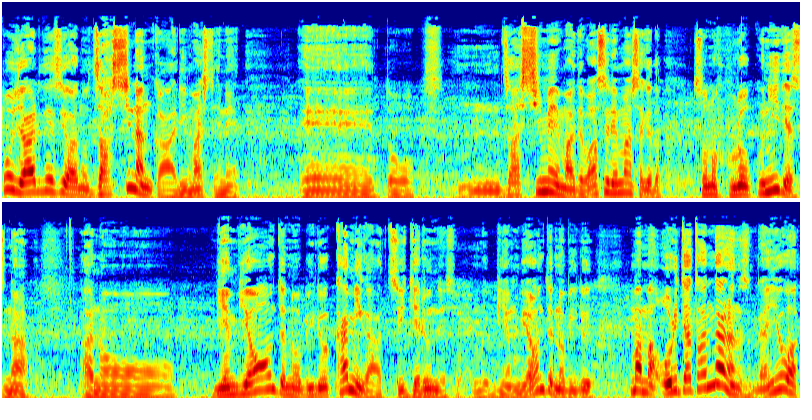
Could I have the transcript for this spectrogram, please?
当時あれですよ、あの雑誌なんかありましてね、えー、と、雑誌名まで忘れましたけど、その付録にですな、あの、ビヨンビヨンって伸びる紙がついてるんですよ。ビヨンビヨンって伸びる。まあまあ折りたたんだなんですが、要は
